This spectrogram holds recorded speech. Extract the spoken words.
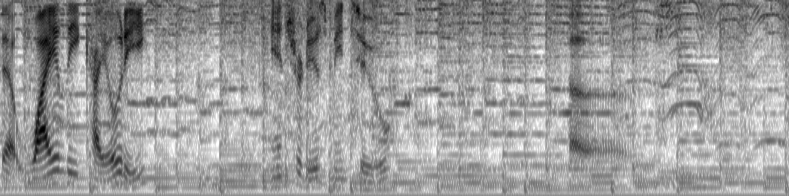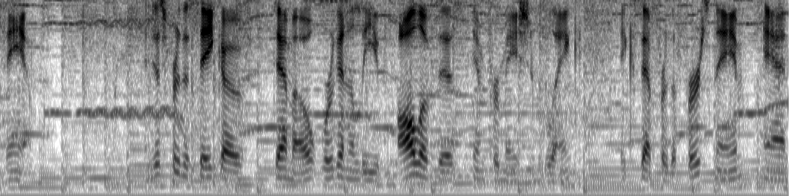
that Wiley Coyote introduced me to uh, Sam. And just for the sake of demo, we're going to leave all of this information blank except for the first name and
